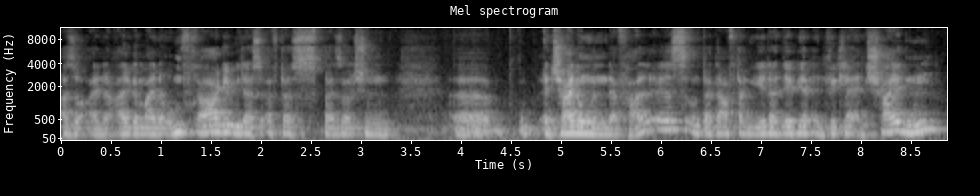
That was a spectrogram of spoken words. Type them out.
also eine allgemeine Umfrage, wie das öfters bei solchen äh, Entscheidungen der Fall ist. Und da darf dann jeder Debian-Entwickler entscheiden.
